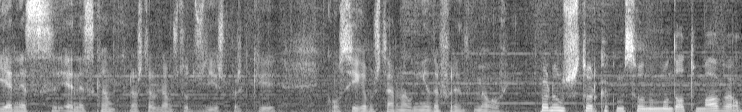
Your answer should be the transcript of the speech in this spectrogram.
e, é, nesse, é nesse campo que nós trabalhamos todos os dias para que consigamos estar na linha da frente, como é óbvio. Para um gestor que começou no mundo automóvel,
